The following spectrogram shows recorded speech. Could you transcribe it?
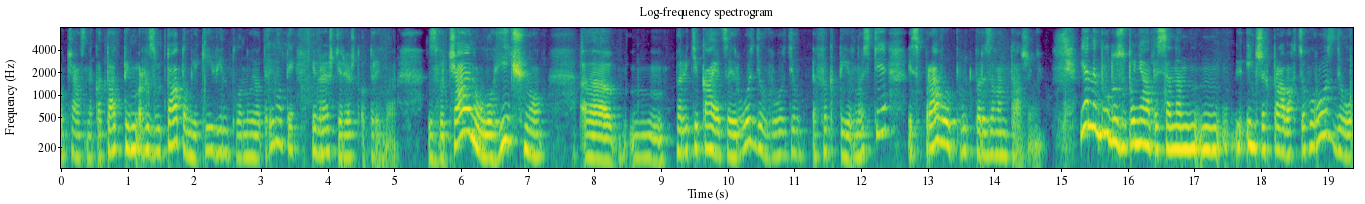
учасника та тим результатом, який він планує отримати, і врешті-решт отримує. Звичайно, логічно е, перетікає цей розділ в розділ ефективності із вправою пульт перезавантаження. Я не буду зупинятися на інших правах цього розділу,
